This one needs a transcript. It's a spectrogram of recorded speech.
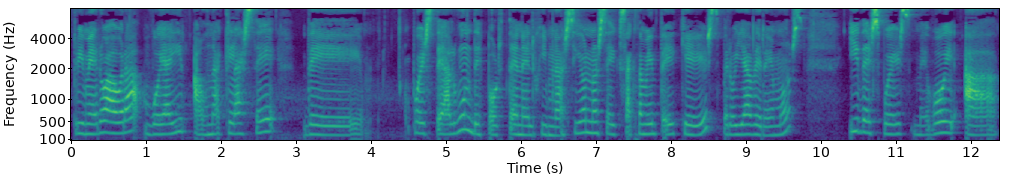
Primero ahora voy a ir a una clase de pues de algún deporte en el gimnasio, no sé exactamente qué es, pero ya veremos. Y después me voy a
